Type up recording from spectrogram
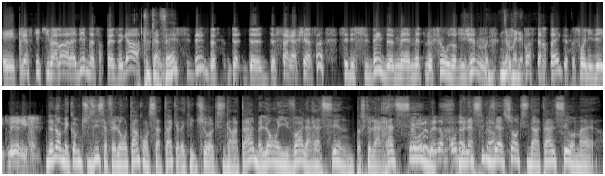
et presque équivalent à la Bible à certains égards. Tout à fait. Décider de, de, de, de s'arracher à ça, c'est décider de mettre le feu aux origines. Non, Je suis pas certain que ce soit une idée éclairée. Non, non, mais comme tu dis, ça fait longtemps qu'on s'attaque à la culture occidentale, mais là, on y va à la racine, parce que la racine de la civilisation occidentale, c'est Homère.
